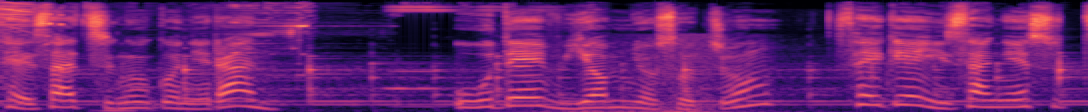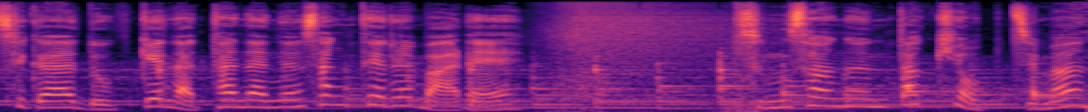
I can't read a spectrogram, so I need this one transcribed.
대사증후군이란 5대 위험 요소 중 3개 이상의 수치가 높게 나타나는 상태를 말해. 증상은 딱히 없지만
